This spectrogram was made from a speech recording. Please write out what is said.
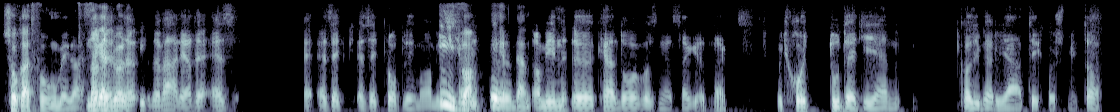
Sokat fogunk még azt. Na de, de, de várjál, de ez, ez, egy, ez egy probléma, amit, Így van, amit, amin kell dolgozni a Szegednek, hogy hogy tud egy ilyen kaliberű játékos, mint a,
